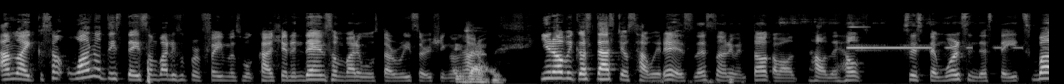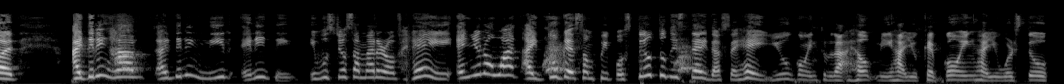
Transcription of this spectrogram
I'm like so, one of these days somebody super famous will catch it and then somebody will start researching on exactly. how to, you know because that's just how it is. Let's not even talk about how the health system works in the states, but I didn't have, I didn't need anything. It was just a matter of, hey, and you know what? I do get some people still to this day that say, hey, you going through that helped me, how you kept going, how you were still,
